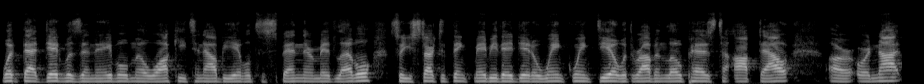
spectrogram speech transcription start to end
what that did was enable Milwaukee to now be able to spend their mid level. So you start to think maybe they did a wink wink deal with Robin Lopez to opt out or or not,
